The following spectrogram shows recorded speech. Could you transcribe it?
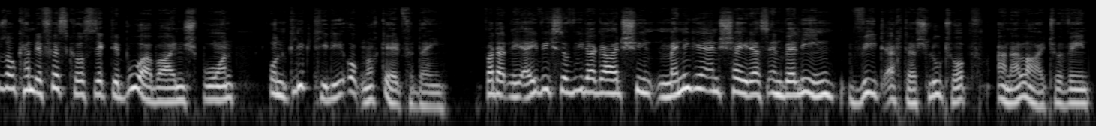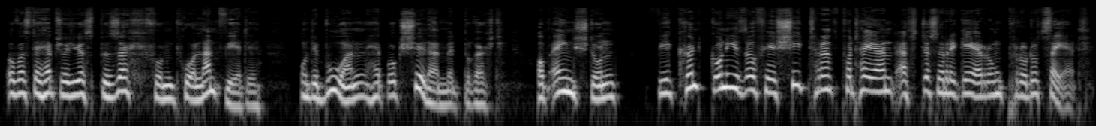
So kann der Fiskus sich die Buarbeiten spuren und gliegt hier die auch noch Geld verdienen. War dat nie ewig so wiedergeht, schien männige Entscheiders in Berlin, wied achter Schlutopf, allerlei zu wehen. O was der heb ja just besöch von pur Landwirte. Und de Buren heb auch Schilder mitbrücht. Ob ein Stund, wir könnt gar so viel Schied transportieren, als diese Regierung produziert.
